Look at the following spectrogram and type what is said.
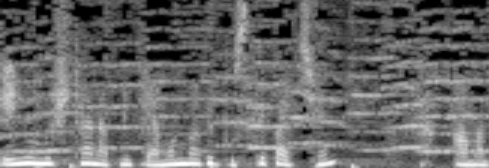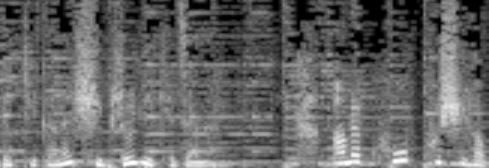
এই অনুষ্ঠান আপনি কেমনভাবে বুঝতে পারছেন আমাদের ঠিকানায় শীঘ্রই লিখে জানান। আমরা খুব খুশি হব।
